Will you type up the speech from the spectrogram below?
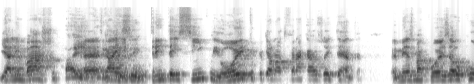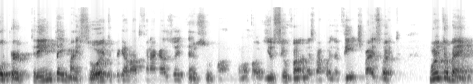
E ali embaixo, Aí, é, 35. Kaique, 35 e 8 porque a nota foi na casa dos 80. A mesma coisa o Cooper, 30 e mais 8 porque a nota foi na casa dos 80. Isso, mano. Vamos fazer. E o Silvano, a mesma coisa, 20 mais 8. Muito bem.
